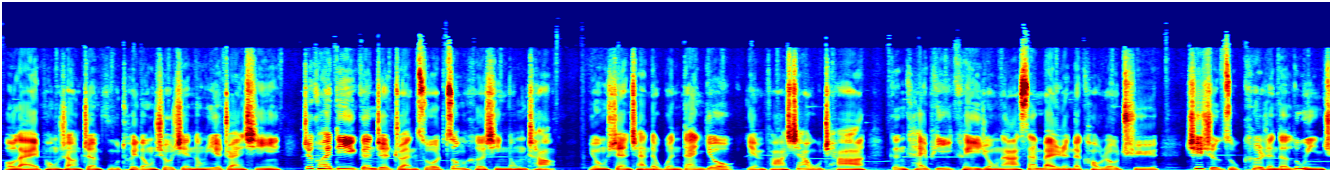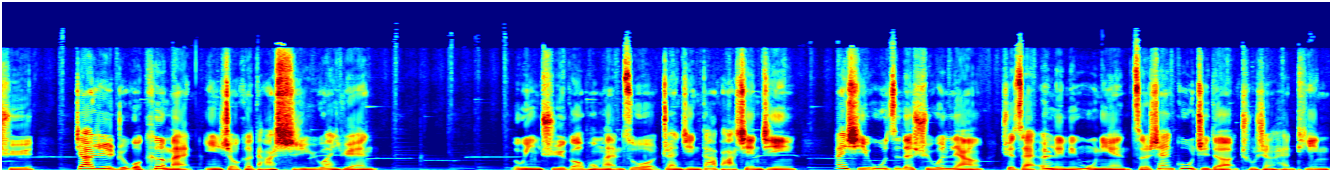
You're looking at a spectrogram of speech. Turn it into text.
后来碰上政府推动休闲农业转型，这块地跟着转做综合型农场，用盛产的文旦柚研发下午茶，更开辟可以容纳三百人的烤肉区、七十组客人的露营区。假日如果客满，营收可达十余万元。露营区高朋满座，赚进大把现金。爱惜物资的徐文良，却在二零零五年择善固执地出声喊停。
